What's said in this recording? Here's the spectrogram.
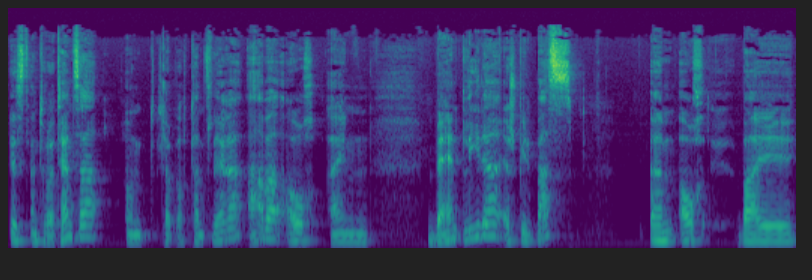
ist ein toller Tänzer und ich glaube auch Tanzlehrer, aber auch ein Bandleader. Er spielt Bass. Ähm, auch bei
